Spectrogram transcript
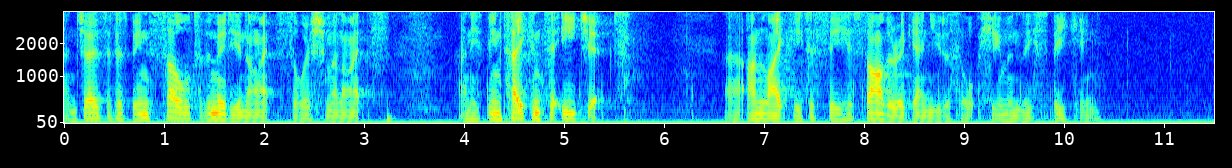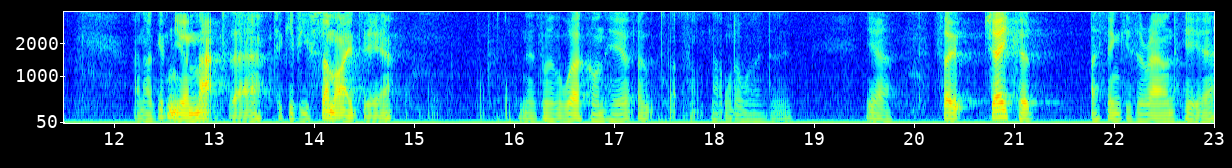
And Joseph has been sold to the Midianites or Ishmaelites, and he's been taken to Egypt, uh, unlikely to see his father again, you'd have thought, humanly speaking. And I've given you a map there to give you some idea. There's a little work on here. Oh, that's not what I want to do. Yeah. So Jacob, I think, is around here.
